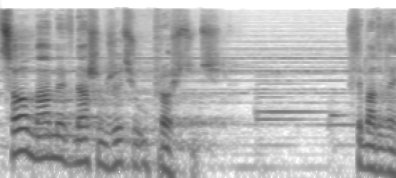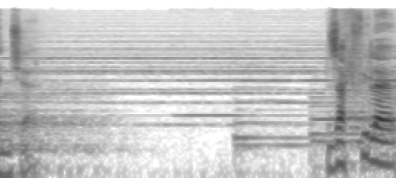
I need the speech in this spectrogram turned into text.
co mamy w naszym życiu uprościć w tym adwencie. Za chwilę y,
